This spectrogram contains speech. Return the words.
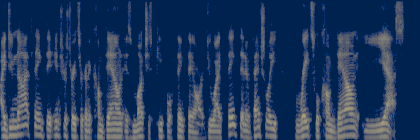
I do not think that interest rates are going to come down as much as people think they are. Do I think that eventually rates will come down? Yes.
